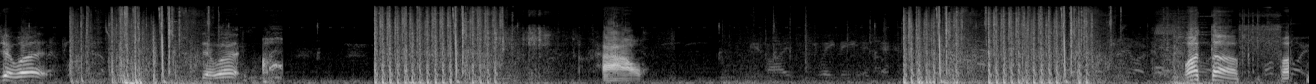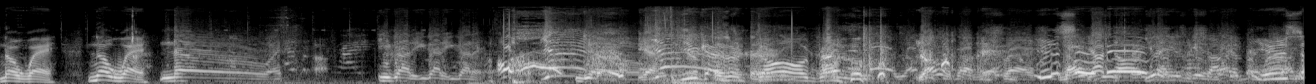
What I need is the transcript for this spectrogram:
You said what? You said what? How? What the fuck? No way. No way. No. I, you got it. You got it. You got it. Oh! Yeah. Yeah. yeah. You guys are dog, bro. Y'all are fucking dog. You guys a shotgun. You're so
